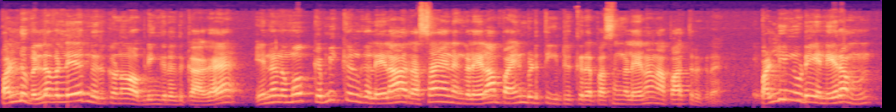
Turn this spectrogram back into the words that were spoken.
பல்லு வெள்ளை வெள்ளேர்னு இருக்கணும் அப்படிங்கிறதுக்காக என்னென்னமோ கெமிக்கல்களையெல்லாம் ரசாயனங்களையெல்லாம் பயன்படுத்திக்கிட்டு இருக்கிற பசங்களையெல்லாம் நான் பார்த்துருக்குறேன். பல்லினுடைய நிறம்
